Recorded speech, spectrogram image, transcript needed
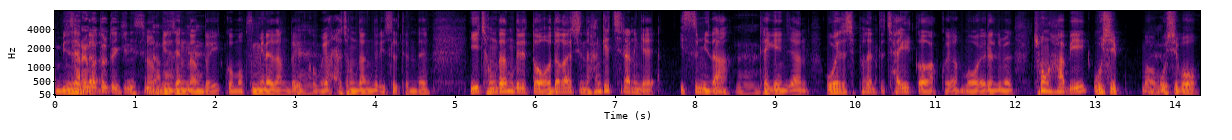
민생당, 다른 것들도 있긴 있습니다만. 어, 민생당도 있고 뭐 국민의당도 예. 있고 뭐 여러 정당들이 있을 텐데 이 정당들이 또 얻어갈 수 있는 한계치라는 게 있습니다. 네. 대개 이제 한 5에서 10% 차이일 것 같고요. 뭐 예를 들면 총 합이 50, 뭐 네. 55,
